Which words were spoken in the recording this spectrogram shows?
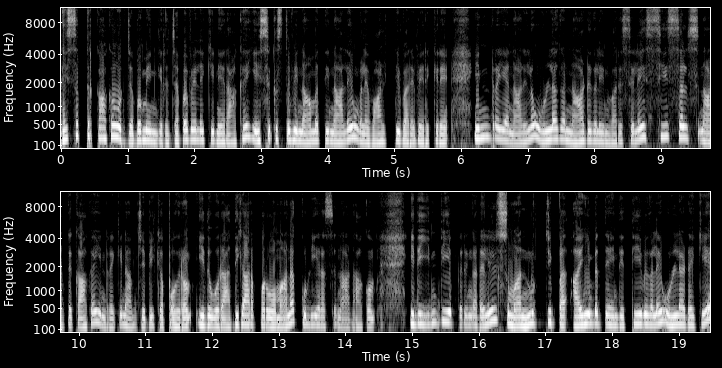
தேசத்திற்காக ஒரு ஜெபம் என்கிற ஜப வேலைக்கு நேராக இயேசு கிறிஸ்துவின் நாமத்தினாலே உங்களை வாழ்த்தி வரவேற்கிறேன். இன்றைய நாளிலும் உலக நாடுகளின் வரிசையிலே சீசல்ஸ் நாட்டுக்காக இன்றைக்கு நாம் ஜெபிக்க போகிறோம். இது ஒரு அதிகாரப்பூர்வமான குடியரசு நாடாகும். இது இந்திய பெருங்கடலில் சுமார் நூற்றி ப ஐம்பத்தி ஐந்து தீவுகளை உள்ளடக்கிய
